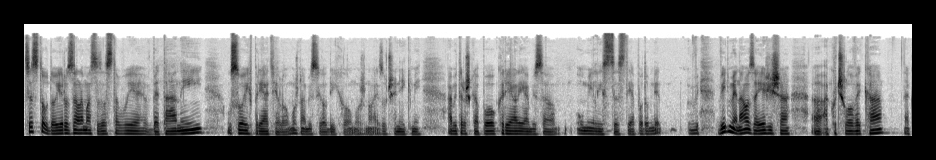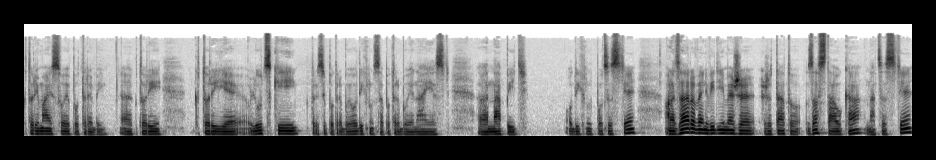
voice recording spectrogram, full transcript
cestou do Jeruzalema sa zastavuje v Betánii u svojich priateľov. Možno, aby si oddychol, možno aj s učeníkmi, aby troška pookriali, aby sa umýli z cesty a podobne. Vidíme naozaj Ježiša ako človeka, ktorý má aj svoje potreby, ktorý, ktorý je ľudský, ktorý si potrebuje oddychnúť, sa potrebuje nájsť, napiť, oddychnúť po ceste ale zároveň vidíme, že, že táto zastávka na ceste,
